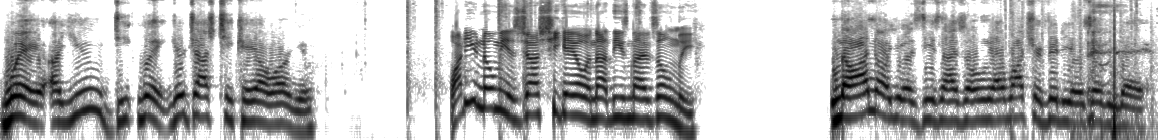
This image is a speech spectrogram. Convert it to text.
Wait, are you D- wait, you're Josh TKO, are you? Why do you know me as Josh TKO and not these knives only? No, I know you as these knives only. I watch your videos every day.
